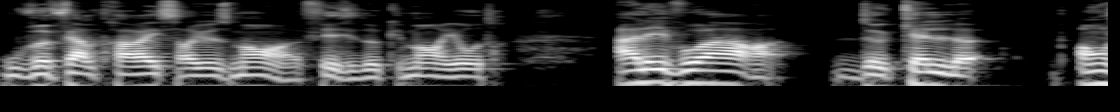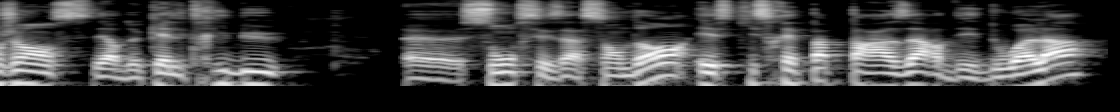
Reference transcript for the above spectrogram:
ou veut faire le travail sérieusement, fait ses documents et autres, allez voir de quelle engeance, c'est-à-dire de quelle tribu euh, sont ses ascendants. Est-ce qu'il serait pas par hasard des Douala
